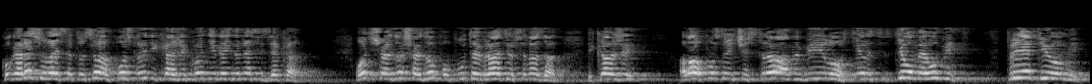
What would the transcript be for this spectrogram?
koga Resulaj se to selam posle idi, kaže, kod njega i donesi zekat. Otišao je, došao je do pol puta i vratio se nazad. I kaže, Allah poslaniće, strah me bilo, htjeli, htio me ubiti, prijetio mi.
